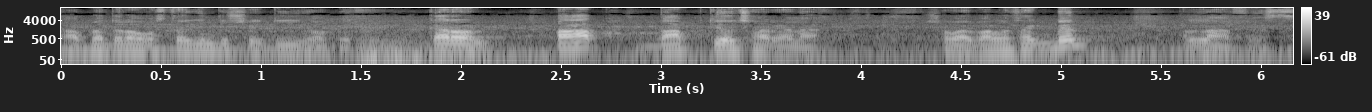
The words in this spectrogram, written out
আপনাদের অবস্থা কিন্তু সেটিই হবে। কারণ, পাপ বাপকেও ছাড়ে না। সবাই ভালো থাকবেন। আল্লাহ হাফেজ।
